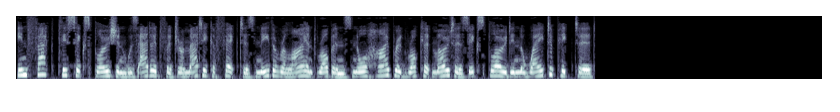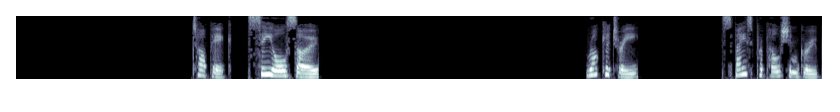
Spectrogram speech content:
In fact this explosion was added for dramatic effect as neither Reliant Robins nor hybrid rocket motors explode in the way depicted. See also Rocketry. Space Propulsion Group.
